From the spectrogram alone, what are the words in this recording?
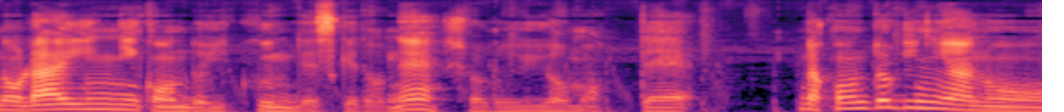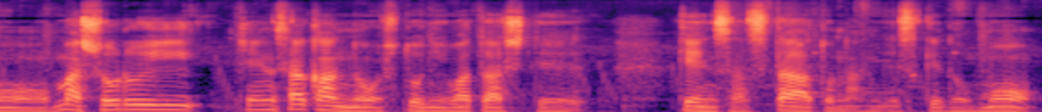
の LINE に今度行くんですけどね、書類を持って。まあ、この時にあの、まあ、書類、検査官の人に渡して検査スタートなんですけども、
